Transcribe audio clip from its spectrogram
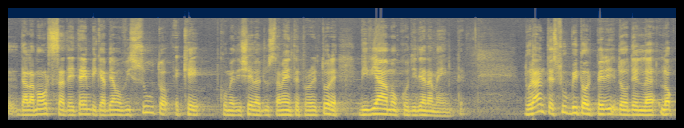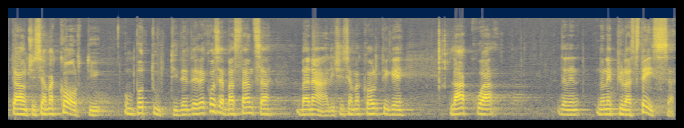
eh, dalla morsa dei tempi che abbiamo vissuto e che, come diceva giustamente il prorettore, viviamo quotidianamente. Durante subito il periodo del lockdown ci siamo accorti, un po' tutti, delle cose abbastanza banali, ci siamo accorti che l'acqua delle, non è più la stessa,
